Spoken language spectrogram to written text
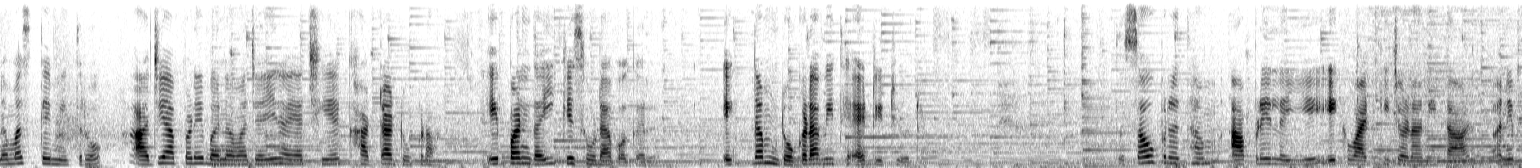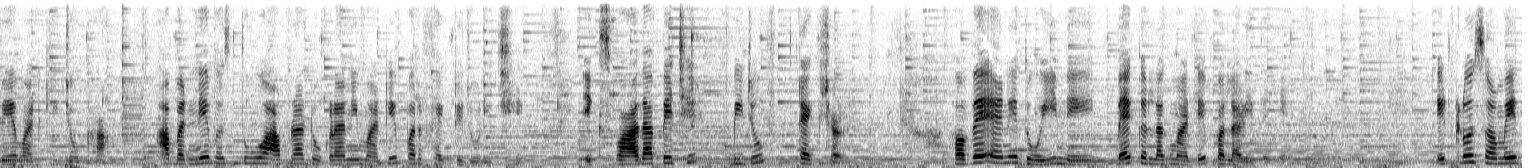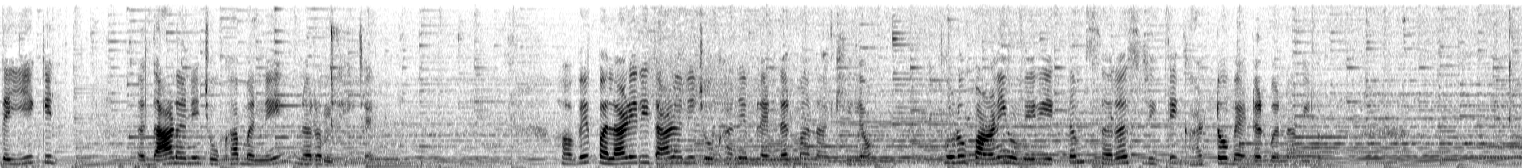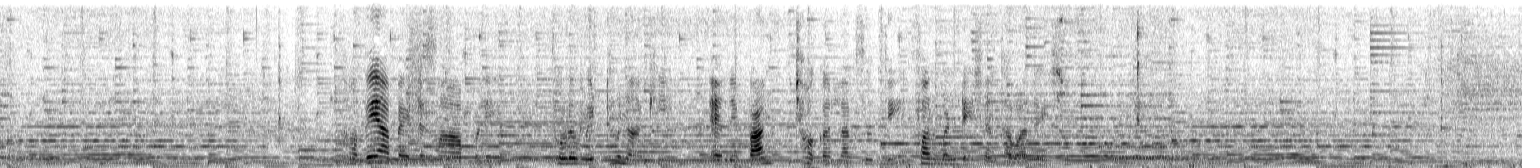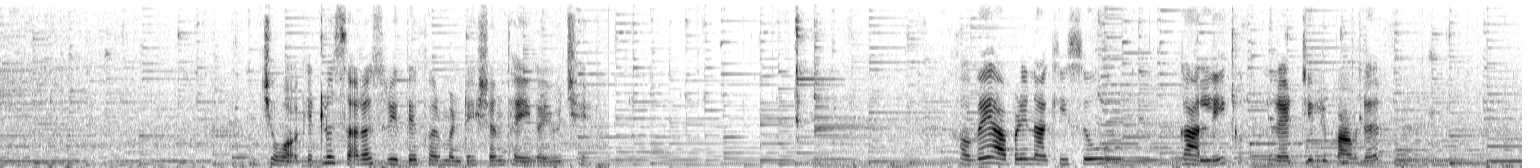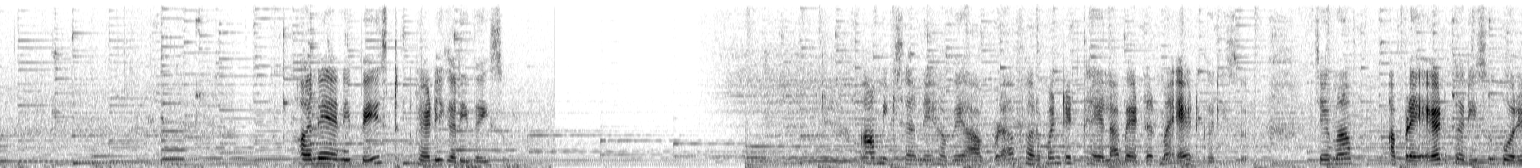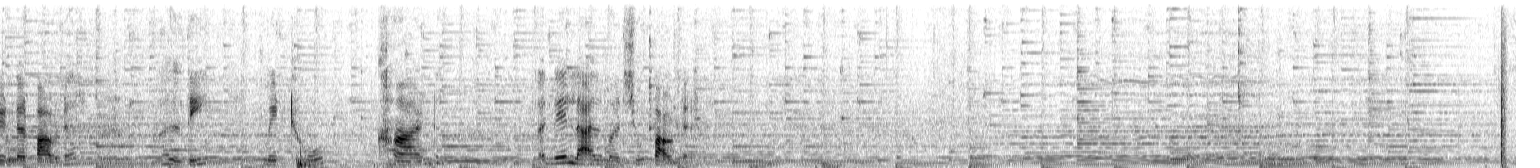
નમસ્તે મિત્રો. આજે આપણે બનાવવા જઈ રહ્યા છીએ ખાટા ઢોકળા. એ પણ દહીં કે સોડા વગર. એકદમ ઢોકળા વિથ એટીટ્યુડ તો સૌ પ્રથમ આપણે લઈએ એક વાટકી ચણાની દાળ અને બે વાટકી ચોખા. આ બંને વસ્તુઓ આપણા ઢોકળાની માટે પરફેક્ટ જોડી છે. એક સ્વાદ આપે છે, બીજો ટેક્સચર હવે એને ધોઈને બે કલાક માટે પલાળી દઈએ. એટલો સમય દઈએ કે દાળ અને ચોખા બંને નરમ થઈ જાય. હવે પલાળેલી દાળ અને ચોખાને બ્લેન્ડરમાં નાખી લો. થોડું પાણી ઉમેરી એકદમ સરસ રીતે ઘાટો બેટર બનાવી લો. હવે આ બેટરમાં આપણે થોડું મીઠું નાખી, એને પાંચ છ કલાક સુધી ફર્મેન્ટેશન થવા દઈશું. જુઓ, કેટલું સરસ રીતે ફર્મેન્ટેશન થઈ ગયું છે. હવે આપણે નાખીશું ગાર્લિક રેડ ચીલી પાવડર અને એની પેસ્ટ રેડી કરી દઈશું. આ મિક્સરને હવે આપણા ફર્મેન્ટેડ થયેલા બેટરમાં એડ કરીશું. જેમાં આપણે એડ કરીશું કોરિએન્ડર પાવડર હલ્દી, મીઠું, ખાંડ અને લાલ મરચું પાવડર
